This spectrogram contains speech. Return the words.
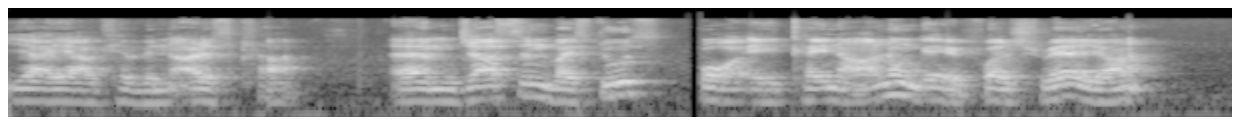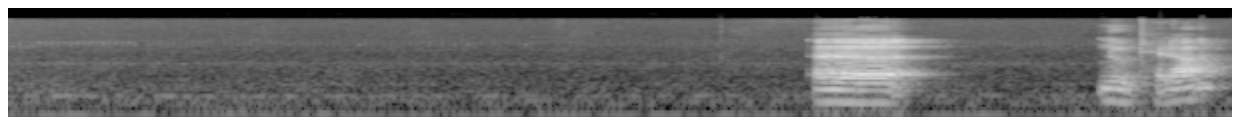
Ja, ja, Kevin, alles klar. Ähm, Justin, weißt du's? Boah, ey, keine Ahnung, ey, voll schwer, ja? Äh, Nutella?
